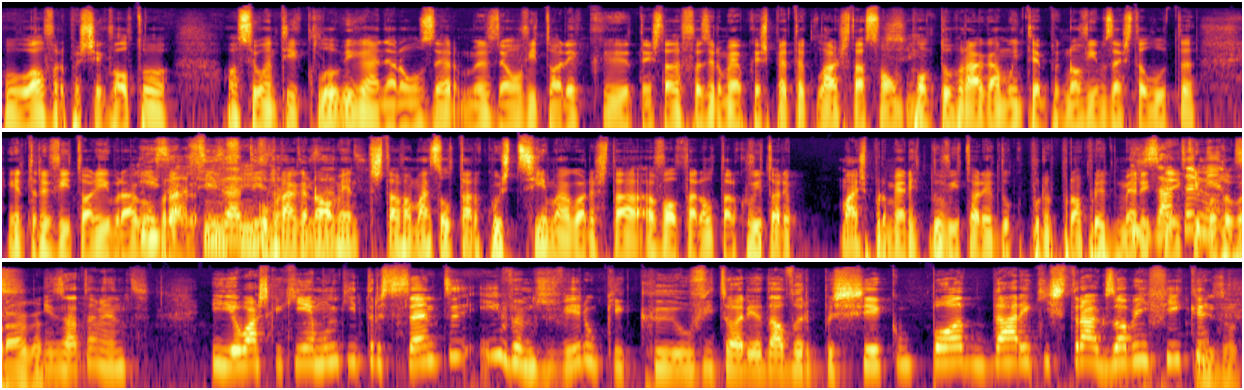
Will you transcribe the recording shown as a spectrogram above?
O Álvaro Pacheco voltou ao seu antigo clube e ganharam 1-0. Mas é um Vitória que tem estado a fazer uma época espetacular. Está só um Sim. ponto do Braga. Há muito tempo que não vimos esta luta entre a Vitória e Braga. O Exato, Braga, exato, o o exato, Braga exato. normalmente estava mais a lutar com os de cima. Agora está a voltar a lutar com o Vitória. Mais por mérito do Vitória do que por próprio de mérito da equipa do Braga. Exatamente. E eu acho que aqui é muito interessante e vamos ver o que é que o Vitória de Álvaro Pacheco pode dar aqui estragos ao Benfica Exato.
